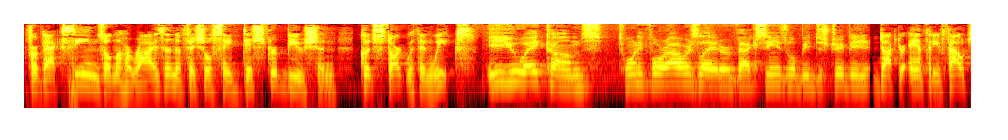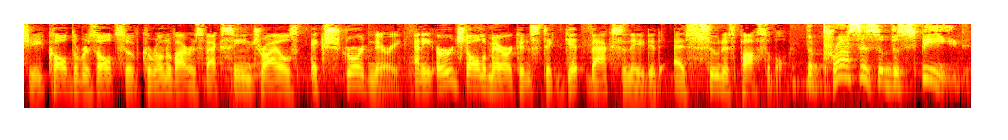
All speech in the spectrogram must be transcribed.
for vaccines on the horizon, officials say distribution could start within weeks. EUA comes 24 hours later, vaccines will be distributed. Dr. Anthony Fauci called the results of coronavirus vaccine trials extraordinary, and he urged all Americans to get vaccinated as soon as possible. The process of the speed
